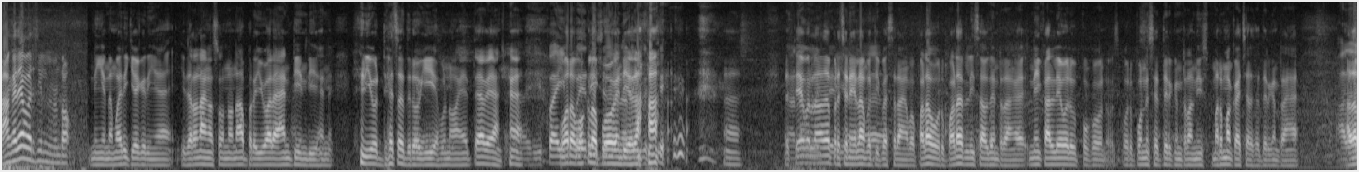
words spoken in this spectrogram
நாங்கள் தான் வரிசையில் நின்றோம் நீங்கள் இந்த மாதிரி கேட்குறீங்க இதெல்லாம் நாங்கள் சொன்னோன்னா அப்புறம் யூஆர் ஆன்டி இண்டியன் நீ ஒரு தேச துரோகி அப்படின்னு தேவையாங்க போகிற போக்கில் போக வேண்டியதான் தேவையில்லாத பிரச்சனையெல்லாம் பற்றி பேசுகிறாங்க இப்போ படம் ஒரு படம் ரிலீஸ் ஆகுதுன்றாங்க. இன்னைக்கு காலையிலே ஒரு ஒரு பொண்ணு செத்துருக்குன்றான் நியூஸ் மர்ம காய்ச்சல் செத்துருக்குன்றாங்க. அதை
